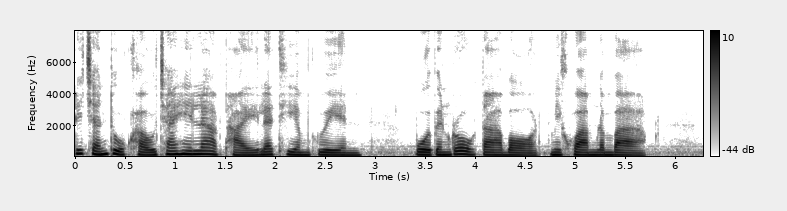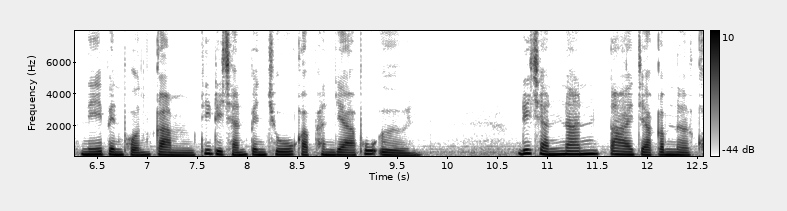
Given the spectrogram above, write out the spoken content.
ดิฉันถูกเขาใช้ให้ลากไถและเทียมเกวียน ป่วยเป็นโรคตาบอดมีความลำบาก นี้เป็นผลกรรมที่ดิฉันเป็นชู้กับพัญญาผู้อื่น ดิฉันนั้นตายจากกำเนิดโค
